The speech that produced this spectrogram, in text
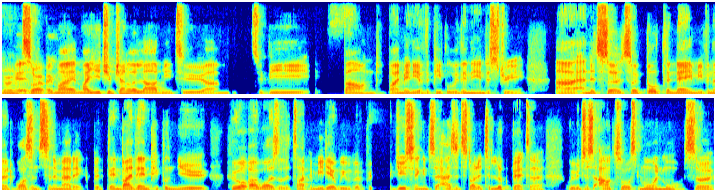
Mm, sorry, my my YouTube channel allowed me to um, to be found by many of the people within the industry. Uh, and it's so, so built the name, even though it wasn't cinematic. But then by then, people knew who I was or the type of media we were producing. And so as it started to look better, we were just outsourced more and more. So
